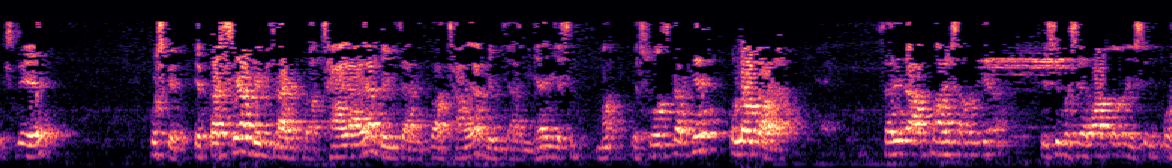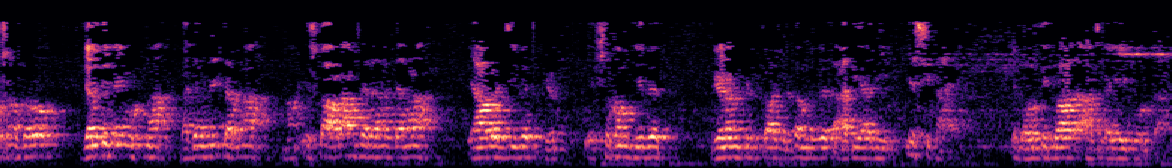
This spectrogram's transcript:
इसलिए उसके ये तस्या व्यविचारित्व छाया या व्यविचारित्व छाया व्यविचारी है ये, सोच करके वो लौट आया। शरीर आत्मा ही समझ गया। इसी को सेवा करो इसी को पोषण करो जल्दी नहीं उठना भजन नहीं करना इसको आराम से रहना देना यहाँ जीवित सुखम जीवित ऋणम कृतवा घृतम जीवित आदि आदि ये सिखाया। ये भौतिकवाद आज का यही बोलता है।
